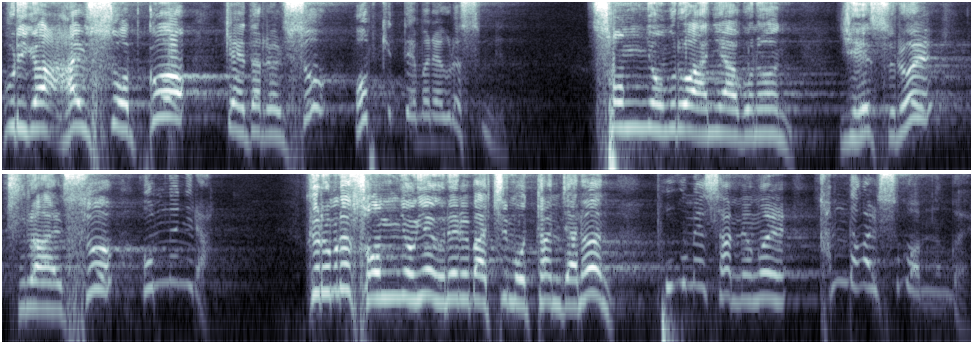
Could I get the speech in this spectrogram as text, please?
우리가 알 수 없고 깨달을 수 없기 때문에 그렇습니다. 성령으로 아니하고는 예수를 주라 할 수 없느니라. 그러므로 성령의 은혜를 받지 못한 자는 복음의 사명을 감당할 수가 없는 거예요.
